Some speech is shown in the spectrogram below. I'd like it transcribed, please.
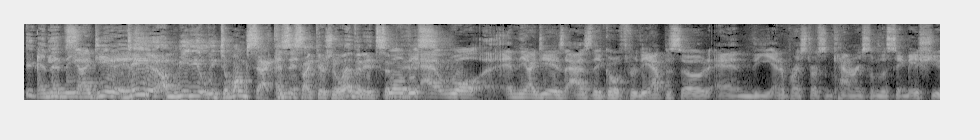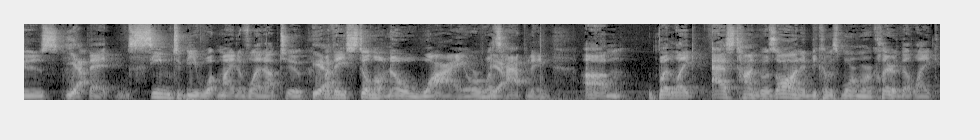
It- And then the idea is- data immediately debunks that because it's like there's no evidence Well, the uh, well, and the idea is as they go through the episode and the Enterprise starts encountering some of the same issues Yeah. that seem to be what might have led up to, Yeah. but they still don't know why or what's Yeah. happening. Um, but like as time goes on, it becomes more and more clear that like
